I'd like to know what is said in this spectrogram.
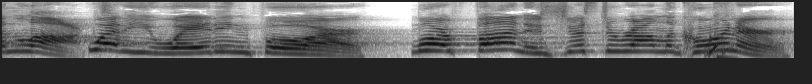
unlocked. What are you waiting for? More fun is just around the corner.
